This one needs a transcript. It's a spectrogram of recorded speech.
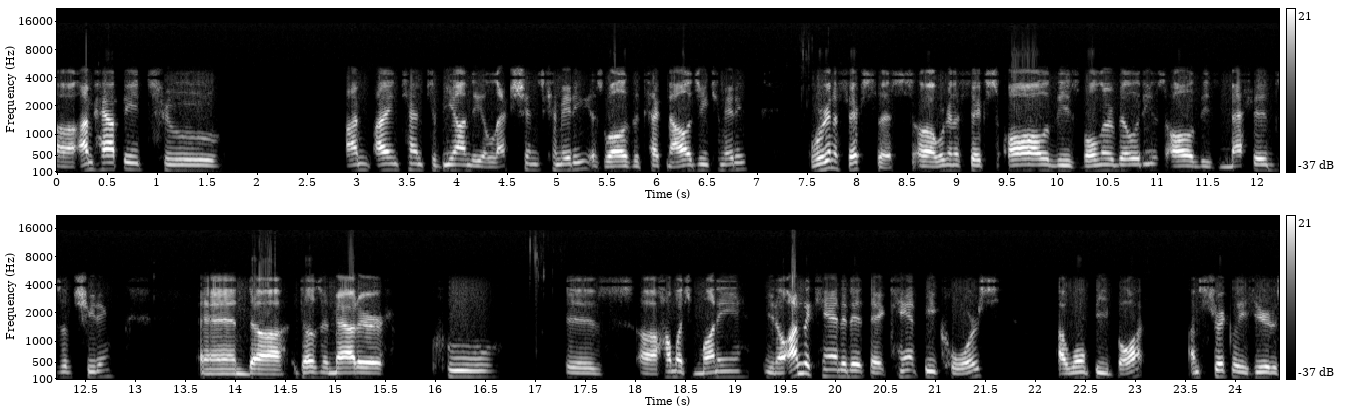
uh, I'm happy to. I'm, I intend to be on the elections committee as well as the technology committee. We're going to fix this. Uh, we're going to fix all of these vulnerabilities, all of these methods of cheating, and uh, it doesn't matter who is uh, how much money. You know, I'm the candidate that can't be coerced. I won't be bought. I'm strictly here to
